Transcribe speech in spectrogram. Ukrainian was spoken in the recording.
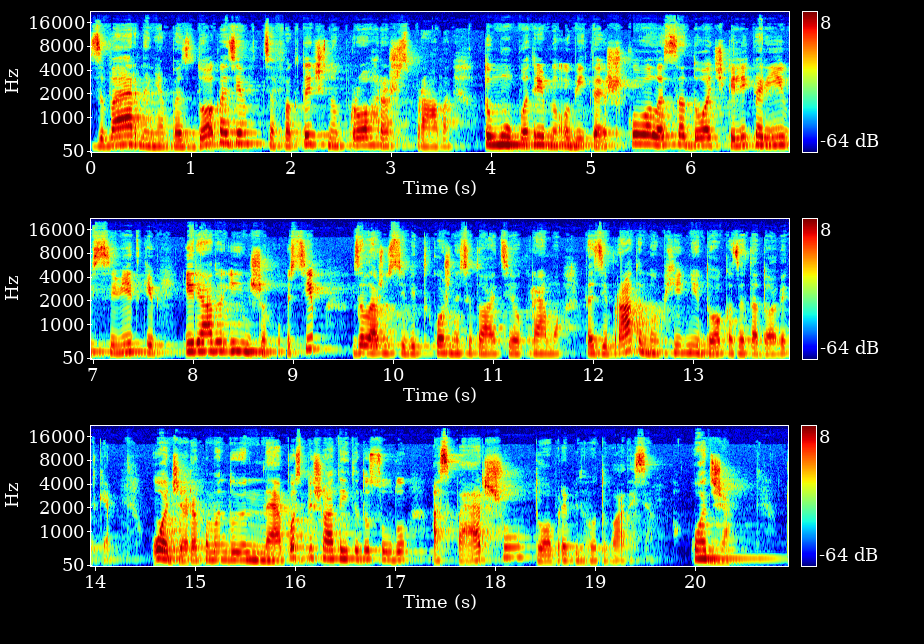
Звернення без доказів це фактично програш справи, тому потрібно обійти школи, садочки, лікарів, свідків і ряду інших осіб в залежності від кожної ситуації окремо, та зібрати необхідні докази та довідки. Отже, рекомендую не поспішати йти до суду, а спершу добре підготуватися. Отже,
